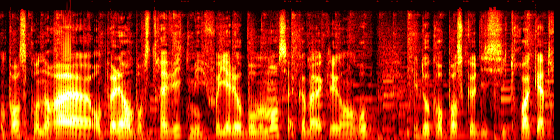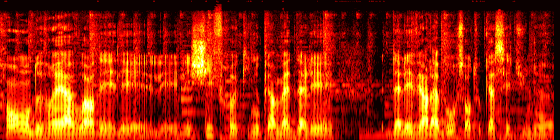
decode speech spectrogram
on pense qu'on on peut aller en bourse très vite, mais il faut y aller au bon moment. C'est comme avec les grands groupes. Et donc on pense que d'ici 3-4 ans, on devrait avoir les, chiffres qui nous permettent d'aller vers la bourse. En tout cas, c'est une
